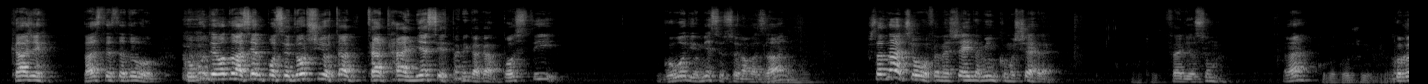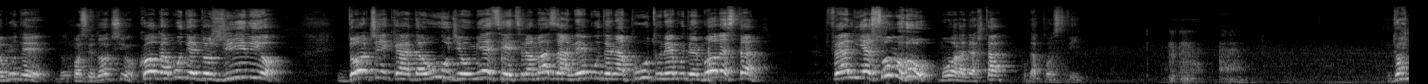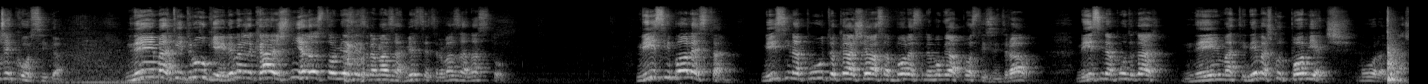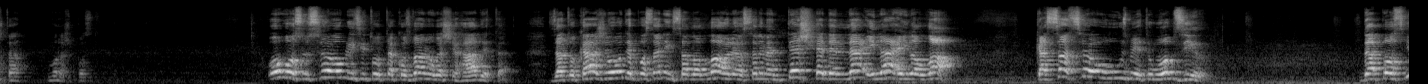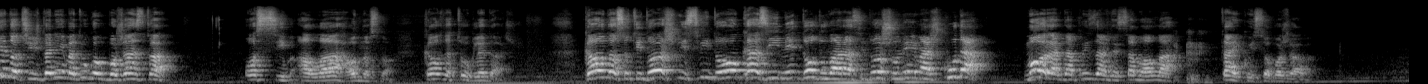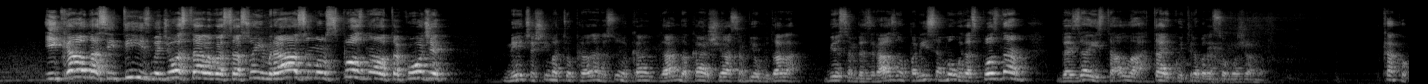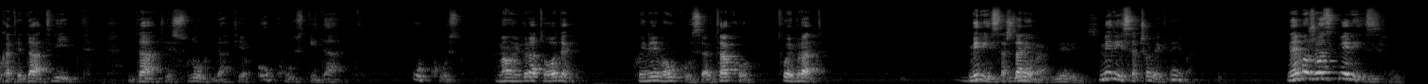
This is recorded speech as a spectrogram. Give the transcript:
Kaže, pazite sad ovo, ko bude od vas jel, posvjedočio ta, ta, taj mjesec, pa nekakav posti, govori o mjesecu Ramazanu. Šta znači ovo femen šehida minkum šehre? Fe suma. osuma. Koga, koga bude posvjedočio? Koga bude doživio? Dočeka da uđe u mjesec Ramazan, ne bude na putu, ne bude bolestan. fel je sumhu, Mora ga šta? Da posti. Dočekao si ga. Nema ti druge. Ne da kažeš nije nastao mjesec Ramazan. Mjesec Ramazan nastao. Nisi bolestan. Nisi na putu, kažeš ja sam bolestan, ne mogu ja posti si zdravo. Nisi na putu, kažeš nema ti, nemaš kud pobjeć. Mora, znaš šta? Moraš postati. Ovo su sve oblici tog takozvanog šehadeta. Zato kaže ovdje poslanik sallallahu alaihi wa sallam tešheden la ilaha ila Allah. Kad sad sve ovo uzmete u obzir, da posvjedočiš da nema drugog božanstva osim Allaha, odnosno, kao da to gledaš. Kao da su ti došli svi dokazi, ne, do duvara si došao, nemaš kuda. Moraš da priznaš da je samo Allah taj koji se obožava. I kao da si ti između ostaloga sa svojim razumom spoznao također, nećeš imati opravdanje na sunnjem dan da kažeš ja sam bio budala, bio sam bez razuma, pa nisam mogu da spoznam da je zaista Allah taj koji treba da se obožava. Kako kad je dat vid, dat je sluh, dat je ukus ti dat. Ukus. Imamo i brat ovdje koji nema ukusa, je tako? Tvoj brat. Mirisa, šta nema? Miris. Mirisa čovjek nema. Ne može osjetiti miris.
